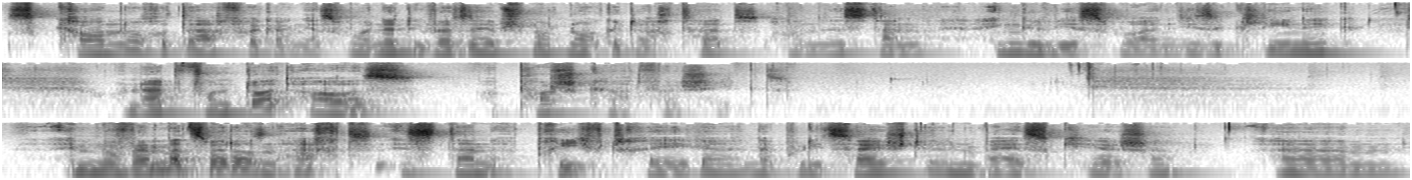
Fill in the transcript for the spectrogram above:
es kaum noch ein Tag vergangen ist, wo er nicht über Selbstmord noch gedacht hat und ist dann eingewiesen worden in diese Klinik und hat von dort aus eine Postcard verschickt. im November 2008 ist dann ein Briefträger in der Polizeistelle in Weißkirche ähm,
